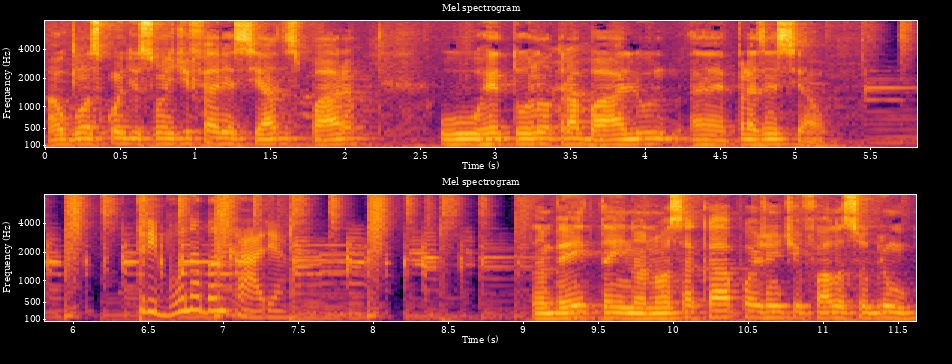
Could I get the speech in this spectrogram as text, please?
algumas condições diferenciadas para o retorno ao trabalho é, presencial. Tribuna Bancária. Também tem na nossa capa, a gente fala sobre um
